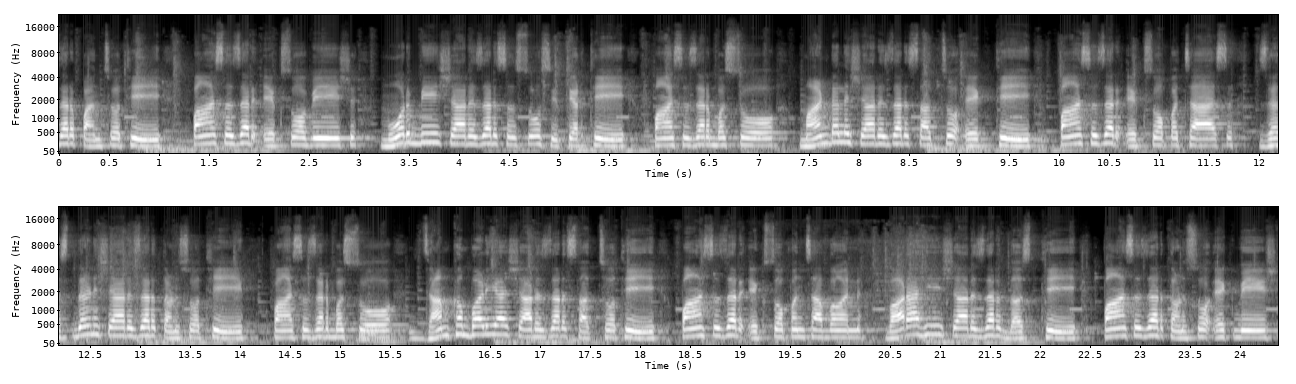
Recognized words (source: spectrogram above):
હજાર પાંચસોથી પાંચ હજાર એકસો વીસ, મોરબી ચાર હજાર છસો સિત્તેરથી પાંચ હજાર બસો, માંડલ ચાર હજાર સાતસો એકથી પાંચ હજાર એકસો પચાસ, જસદણ ચાર હજાર ત્રણસોથી પાંચ હજાર બસો, જામખંભાળિયા ચાર હજાર સાતસોથી પાંચ હજાર એકસો પંચાવન, વારાહી ચાર હજાર દસથી પાંચ હજાર ત્રણસો એકવીસ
